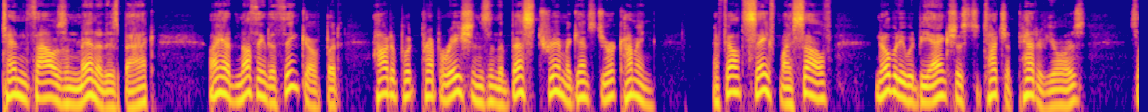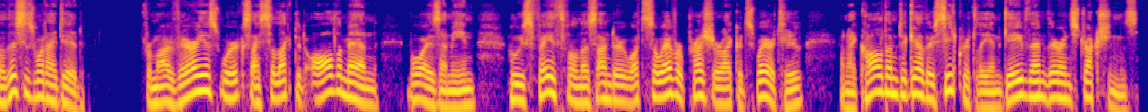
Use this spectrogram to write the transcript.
ten thousand men at his back. I had nothing to think of but how to put preparations in the best trim against your coming. I felt safe myself. Nobody would be anxious to touch a pet of yours. So this is what I did. From our various works I selected all the men, boys I mean, whose faithfulness under whatsoever pressure I could swear to, and I called them together secretly and gave them their instructions.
